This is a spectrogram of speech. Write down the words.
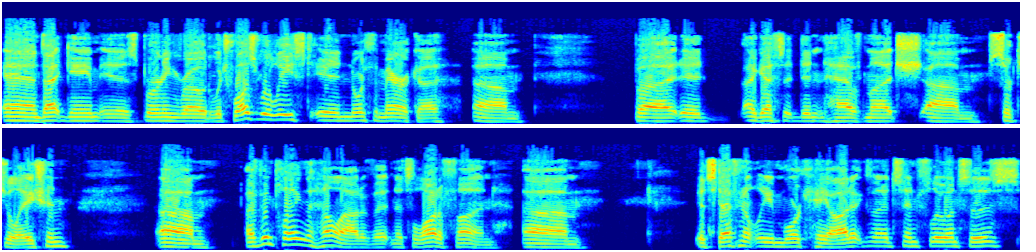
And that game is Burning Road, which was released in North America, um, but it I guess it didn't have much um, circulation. Um, I've been playing the hell out of it, and it's a lot of fun. Um, it's definitely more chaotic than its influences.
